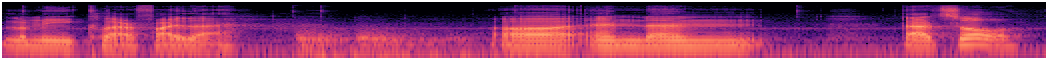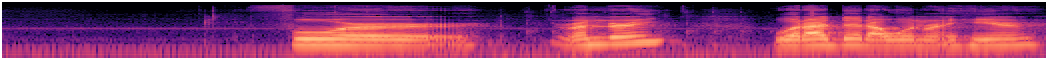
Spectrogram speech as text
Let me clarify that. Uh, and then that's all. For rendering, what I did, I went right here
